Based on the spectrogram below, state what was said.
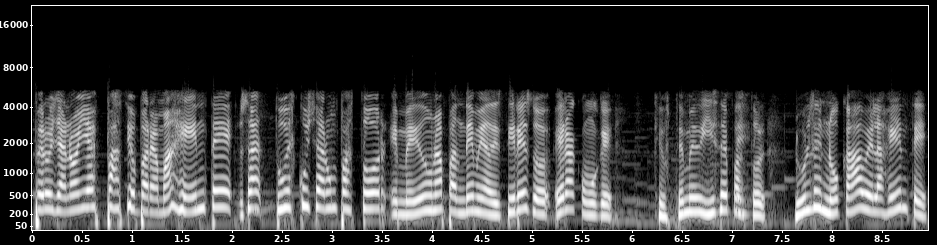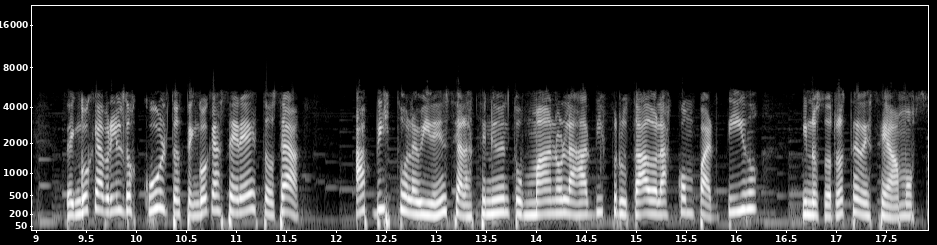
pero ya no hay espacio para más gente. O sea, tú escuchar a un pastor en medio de una pandemia decir eso, era como que, que usted me dice, pastor, Lourdes, no cabe la gente, tengo que abrir dos cultos, tengo que hacer esto. O sea, has visto la evidencia, la has tenido en tus manos, las has disfrutado, las has compartido y nosotros te deseamos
